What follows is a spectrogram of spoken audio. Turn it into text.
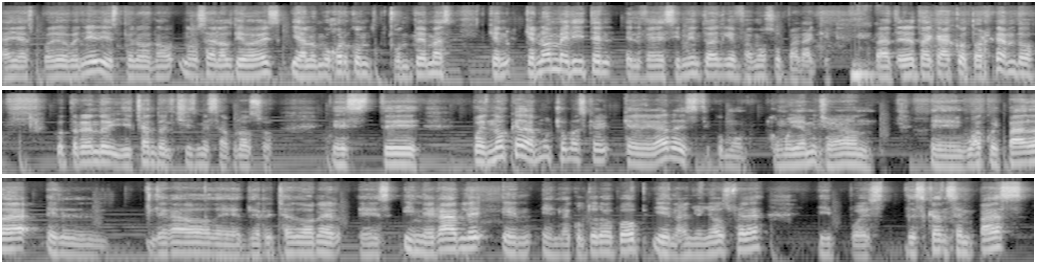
hayas podido venir y espero no, no, sea la última vez y a lo mejor con, temas que, que, no meriten el fallecimiento de alguien famoso para que para tenerte acá cotorreando, cotorreando y echando el chisme sabroso. Este, pues no queda mucho más que, agregar, este, como, como ya mencionaron eh, y Pada, el legado de, Richard Donner es innegable en, la cultura pop y en la ñoñosfera y pues descansa en paz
